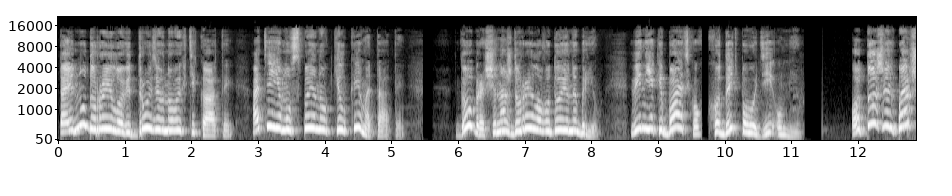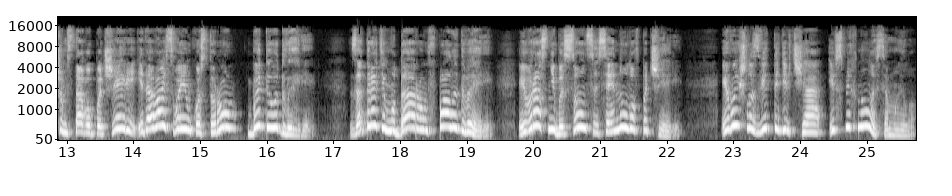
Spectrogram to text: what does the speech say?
та й ну дурило від друзів нових тікати, а ті йому в спину кілки метати. Добре, що наш дурило водою не брів. Він, як і батько, ходить по воді умів. Отож він першим став у печері і давай своїм костором бити у двері. За третім ударом впали двері, і враз ніби сонце сяйнуло в печері. І вийшла звідти дівча і всміхнулася мило.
